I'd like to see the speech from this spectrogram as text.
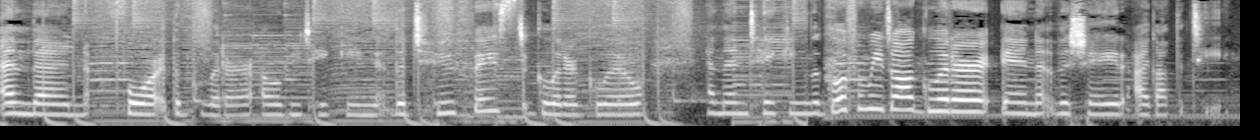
And then for the glitter, I will be taking the Too Faced Glitter Glue and then taking the Glow For Me Doll Glitter in the shade I Got the Tea.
